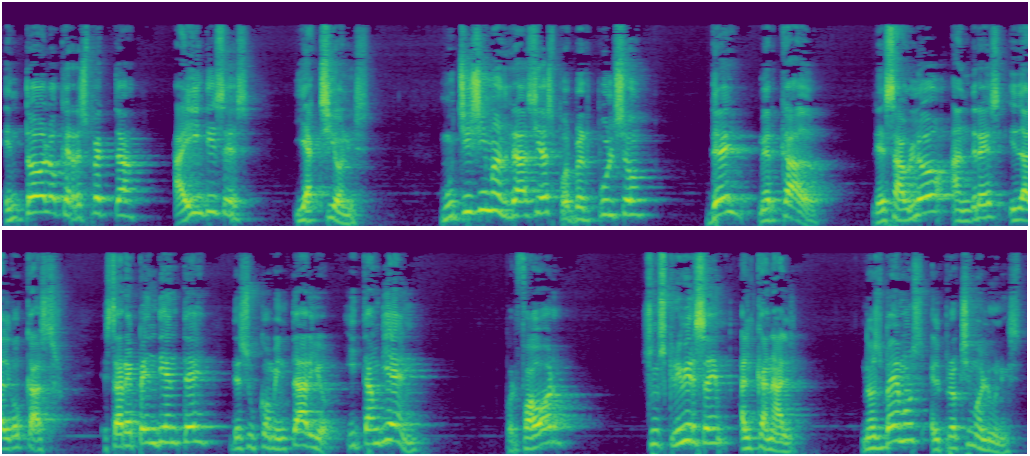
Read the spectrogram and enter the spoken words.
en todo lo que respecta a índices y acciones. Muchísimas gracias por ver Pulso del Mercado. Les habló Andrés Hidalgo Castro. Estaré pendiente de su comentario y también, por favor, suscribirse al canal. Nos vemos el próximo lunes.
